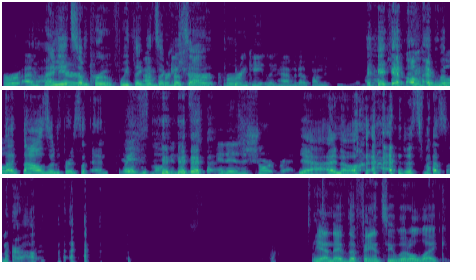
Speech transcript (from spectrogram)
Her, I'm pretty I need sure, some proof. We think I'm it's a pretty croissant. sure her and Caitlin have it up on the TV at my house. yeah, right oh, now. I'm both- a thousand percent. yes, Logan. It's, it is a shortbread. Yeah, I know. I'm just messing around. Yeah, and they have the fancy little like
